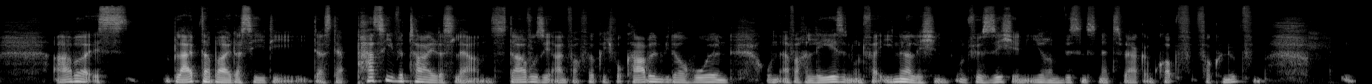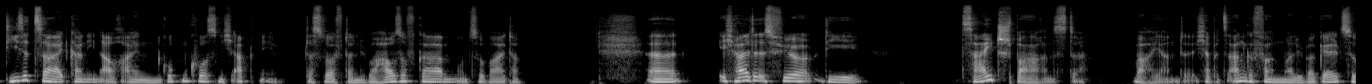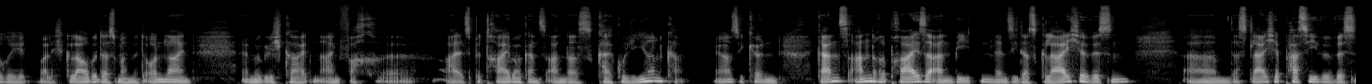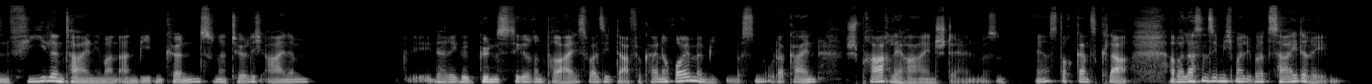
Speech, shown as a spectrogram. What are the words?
Aber es bleibt dabei, dass sie die, dass der passive Teil des Lernens, da wo sie einfach wirklich Vokabeln wiederholen und einfach lesen und verinnerlichen und für sich in ihrem Wissensnetzwerk im Kopf verknüpfen, diese Zeit kann ihnen auch ein Gruppenkurs nicht abnehmen. Das läuft dann über Hausaufgaben und so weiter. Äh, ich halte es für die zeitsparendste Variante. Ich habe jetzt angefangen, mal über Geld zu reden, weil ich glaube, dass man mit Online-Möglichkeiten einfach äh, als Betreiber ganz anders kalkulieren kann. Ja, Sie können ganz andere Preise anbieten, wenn Sie das gleiche Wissen, ähm, das gleiche passive Wissen vielen Teilnehmern anbieten können, zu natürlich einem in der Regel günstigeren Preis, weil sie dafür keine Räume mieten müssen oder keinen Sprachlehrer einstellen müssen. Ja, ist doch ganz klar. Aber lassen Sie mich mal über Zeit reden.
